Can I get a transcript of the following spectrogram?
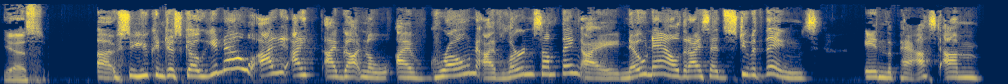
yes, Uh, so you can just go, you know, I, I, I've gotten a, I've grown, I've learned something. I know now that I said stupid things in the past. I'm,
